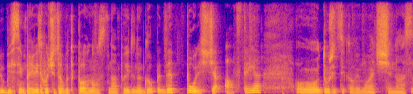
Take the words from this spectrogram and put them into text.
Любі, всім привіт! Хочу зробити прогноз на поєдинок групи Д Польща, Австрія. О, дуже цікавий матч нас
